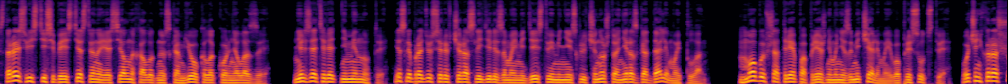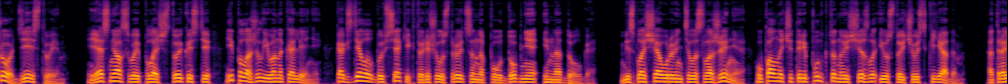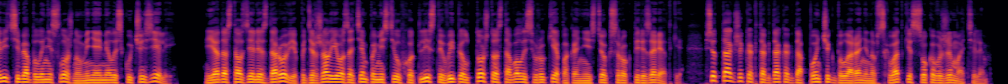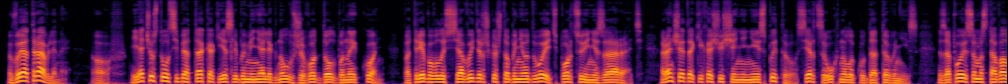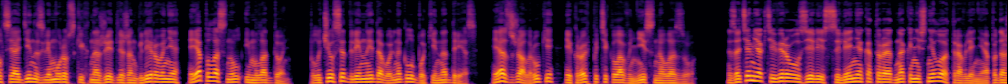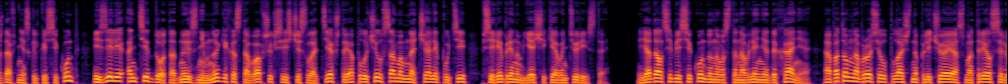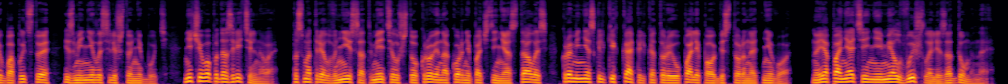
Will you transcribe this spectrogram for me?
Стараясь вести себя естественно, я сел на холодную скамью около корня лозы. Нельзя терять ни минуты. Если продюсеры вчера следили за моими действиями, не исключено, что они разгадали мой план. Мобы в шатре по-прежнему не замечали моего присутствия. Очень хорошо, действуем. Я снял свой плащ стойкости и положил его на колени, как сделал бы всякий, кто решил устроиться на поудобнее и надолго. Без плаща уровень телосложения упал на 4 пункта, но исчезла и устойчивость к ядам. Отравить себя было несложно, у меня имелась куча зелий. Я достал зелье здоровья, подержал его, затем поместил в ход-лист и выпил то, что оставалось в руке, пока не истек срок перезарядки. Все так же, как тогда, когда Пончик была ранена в схватке с соковыжимателем. «Вы отравлены!» Оф, я чувствовал себя так, как если бы меня легнул в живот долбанный конь. Потребовалась вся выдержка, чтобы не удвоить порцию и не заорать. Раньше я таких ощущений не испытывал, сердце ухнуло куда-то вниз. За поясом оставался один из лемуровских ножей для жонглирования, и я полоснул им ладонь. Получился длинный и довольно глубокий надрез. Я сжал руки, и кровь потекла вниз на лозу. Затем я активировал зелье исцеления, которое, однако, не сняло отравление, а подождав несколько секунд, и зелье антидот, одно из немногих остававшихся из числа тех, что я получил в самом начале пути в серебряном ящике авантюриста. Я дал себе секунду на восстановление дыхания, а потом набросил плащ на плечо и осмотрелся, любопытствуя, изменилось ли что-нибудь. Ничего подозрительного. Посмотрел вниз, отметил, что крови на корне почти не осталось, кроме нескольких капель, которые упали по обе стороны от него. Но я понятия не имел, вышло ли задуманное.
